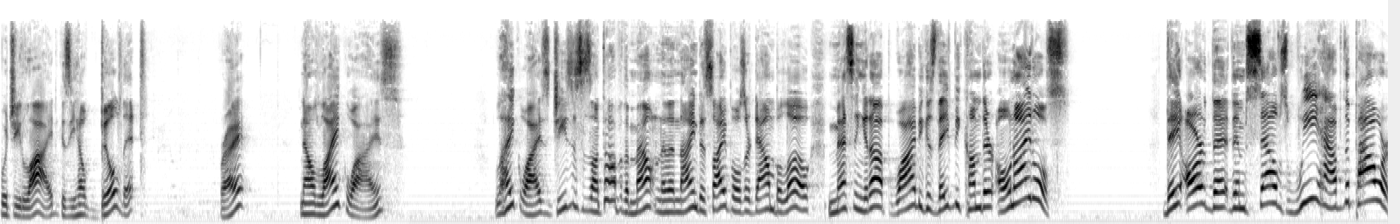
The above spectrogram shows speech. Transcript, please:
Which he lied because he helped build it. Right? Now, likewise, Likewise, Jesus is on top of the mountain and the nine disciples are down below messing it up. Why? Because they've become their own idols. They are the, themselves. We have the power.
